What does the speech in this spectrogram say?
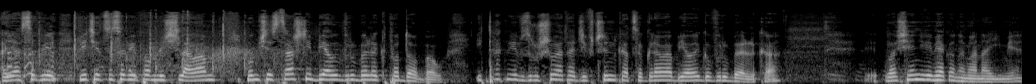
a ja sobie, wiecie co sobie pomyślałam? Bo mi się strasznie Biały Wróbelek podobał. I tak mnie wzruszyła ta dziewczynka, co grała Białego Wróbelka. Właśnie ja nie wiem, jak ona ma na imię.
